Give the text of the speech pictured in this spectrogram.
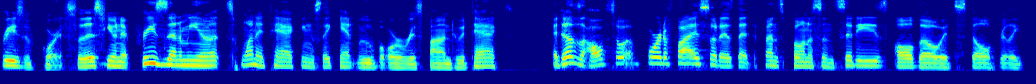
freeze, of course. So this unit freezes enemy units when attacking, so they can't move or respond to attacks. It does also fortify, so it has that defense bonus in cities, although it's still really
